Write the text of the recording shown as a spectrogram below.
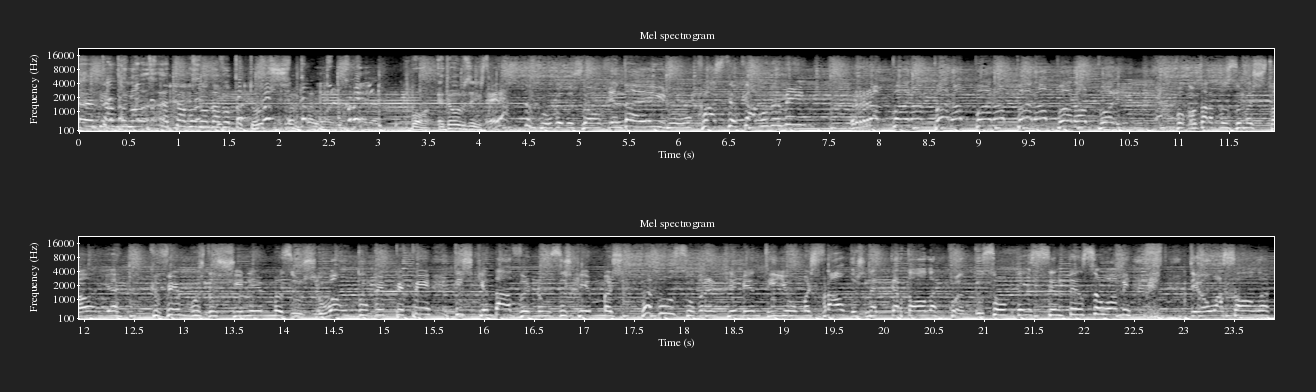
A tábua não, a tábua não dava para todos. Bom, então vamos a isto. Esta fuga do João Rendeiro quase deu cabo de mim. Rapa, rapa, rapa, rapa, rapa, rapa. Vou contar-vos uma história que vemos nos cinemas. O João do BPP diz que andava nos esquemas, abuso, branqueamento e umas fraldas na cartola. Quando soube da sentença, o homem deu à sola.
